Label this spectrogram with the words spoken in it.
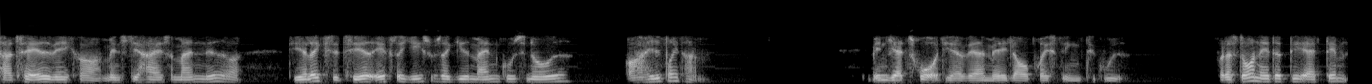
tager taget væk, og mens de hejser manden ned, og de er heller ikke citeret efter Jesus har givet manden Guds nåde og har helbredt ham. Men jeg tror, de har været med i lovprisningen til Gud. For der står netop det, at dem,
